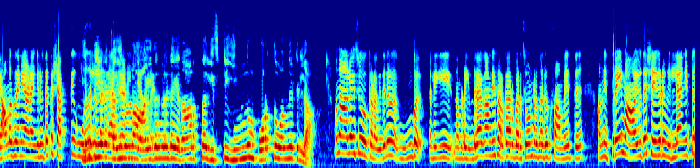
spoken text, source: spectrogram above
വ്യാമസേനയാണെങ്കിലും ഇതൊക്കെ ശക്തി കൂടുതൽ ഇന്ത്യയുടെ കയ്യിലുള്ള. ആയുധങ്ങളുടെ യഥാർത്ഥ ലിസ്റ്റ് ഇന്നും പുറത്തു വന്നിട്ടില്ല. ഒന്ന് ആലോചിച്ച് നോക്കണം. ഇതിന് മുമ്പ് അല്ലെങ്കിൽ നമ്മുടെ ഇന്ദിരാഗാന്ധി സർക്കാർ ഭരിച്ചുകൊണ്ടിരുന്ന ഒരു സമയത്ത് അന്ന് ഇത്രയും ആയുധ ശേഖരം ഇല്ലാഞ്ഞിട്ട്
